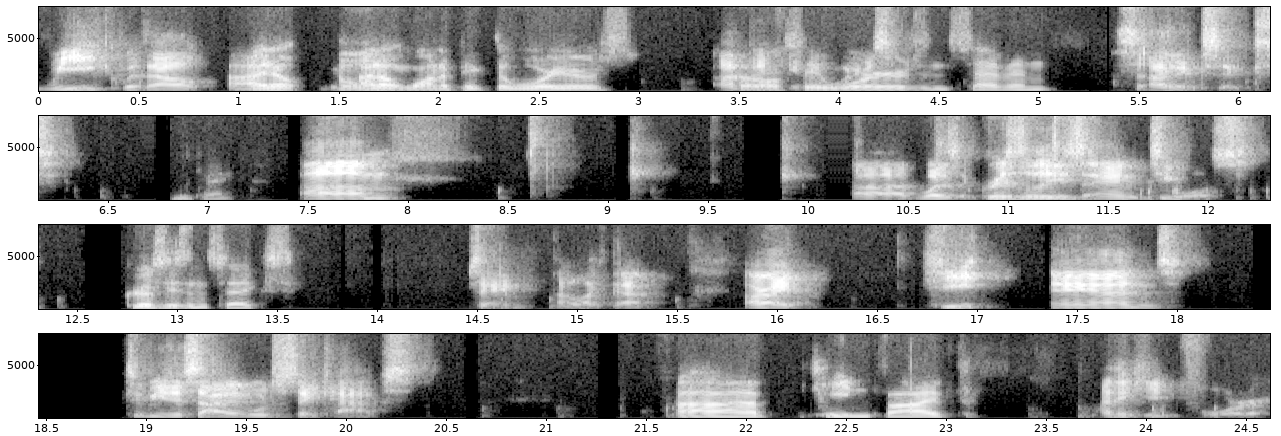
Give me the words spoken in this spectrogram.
weak without. I don't. No I don't want to pick the Warriors, I'm but I'll say the Warriors in seven. I think six. Okay. Um, uh, what is it? Grizzlies and T Wolves. Grizzlies and six. Same. I like that. All right. Heat and to be decided, we'll just say Cavs. Uh, Heat and five. I think Heat four.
